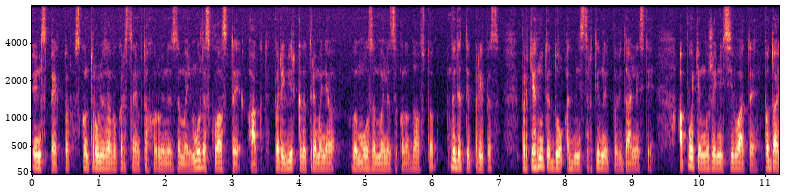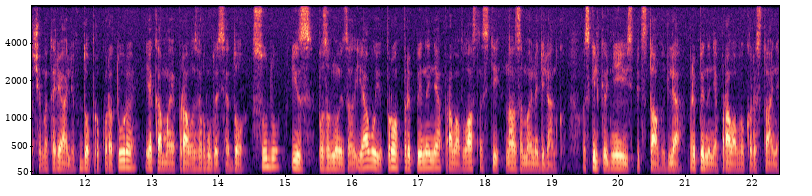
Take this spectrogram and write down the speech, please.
інспектор з контролю за використанням та охороною земель може скласти акт перевірки дотримання вимог земельного законодавства, видати припис, притягнути до адміністративної відповідальності, а потім може ініціювати подачу матеріалів до прокуратури, яка має право звернутися до суду із позовною заявою про припинення права власності на земельну ділянку. Оскільки однією з підстав для припинення права використання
